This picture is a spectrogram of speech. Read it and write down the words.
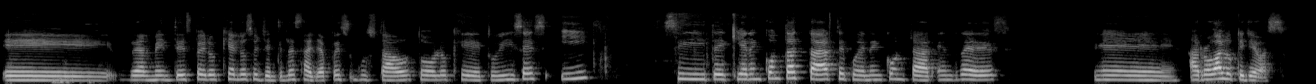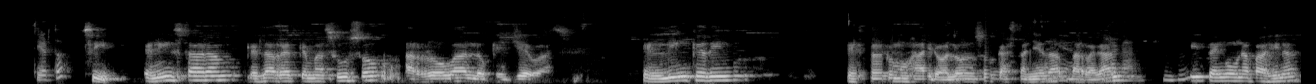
Eh, realmente espero que a los oyentes les haya pues gustado todo lo que tú dices y si te quieren contactar te pueden encontrar en redes eh, arroba lo que llevas, ¿cierto? Sí, en Instagram, que es la red que más uso, arroba lo que llevas. En LinkedIn Estoy como Jairo Alonso Castañeda Barragán, y tengo una página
